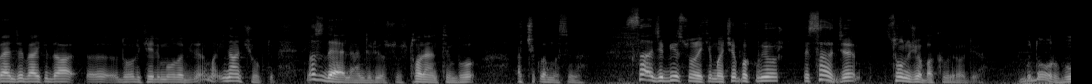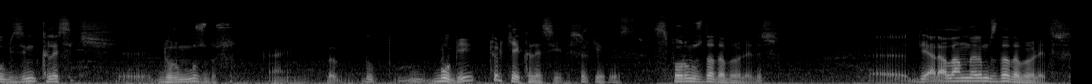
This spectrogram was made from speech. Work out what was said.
bence belki daha e, doğru kelime olabilir ama inanç yoktu. Nasıl değerlendiriyorsunuz Torrent'in bu açıklamasını? Sadece bir sonraki maça bakılıyor ve sadece sonuca bakılıyor diyor. Bu doğru. Bu bizim klasik e, durumumuzdur. Yani bu, bu, bu bir Türkiye klasiğidir. Türkiye kıyasıdır. Sporumuzda da böyledir. Ee, diğer alanlarımızda da böyledir.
